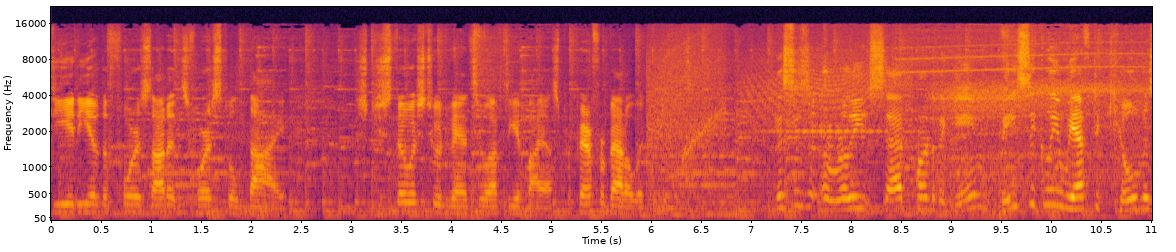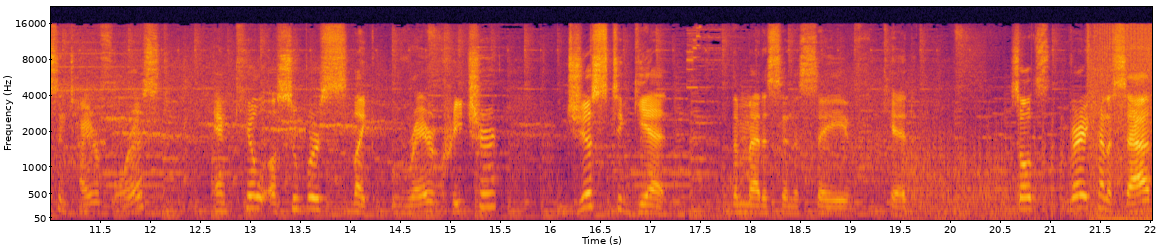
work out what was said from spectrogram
deity of the forest. Without it, this forest will die. Should you still wish to advance, you will have to get by us. Prepare for battle with the demons. This is a really sad part of the game. Basically, we have to kill this entire forest and kill a super, like, rare creature just to get the medicine to save Kid. So it's very kind of sad.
